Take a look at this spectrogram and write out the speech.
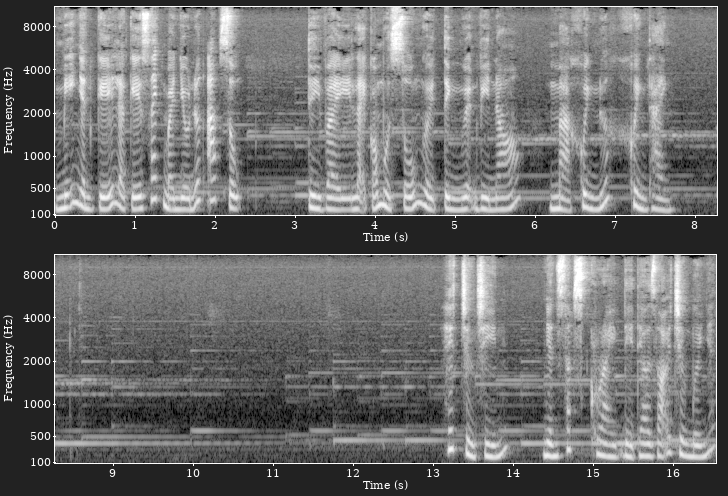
Mỹ nhân kế là kế sách mà nhiều nước áp dụng Tuy vậy lại có một số người tình nguyện vì nó Mà khuynh nước, khuynh thành. Hết chương 9 Nhấn subscribe để theo dõi chương mới nhất.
